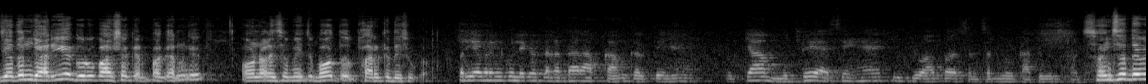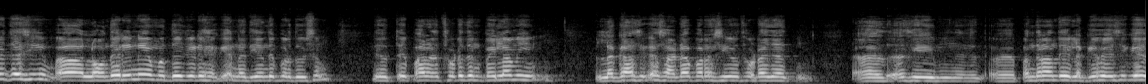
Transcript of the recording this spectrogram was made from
ਯਤਨ ਜਾਰੀ ਹੈ ਗੁਰੂ ਪਾਤਸ਼ਾਹ ਕਿਰਪਾ ਕਰਨਗੇ ਆਉਣ ਵਾਲੇ ਸਮੇਂ 'ਚ ਬਹੁਤ ਫਰਕ ਦਿਸੂਗਾ पर्यावरण को लेकर लगातार आप काम करते हैं तो क्या मुद्दे ऐसे हैं कि जो आप संसद में उठाते हुए दिखाते ਸੰਸਦ ਦੇ ਵਿੱਚ ਅਸੀਂ ਅਹ, ਲਾਉਂਦੇ ਰਹਿੰਦੇ ਹਾਂ ਮੁੱਦੇ ਜਿਹੜੇ ਹੈਗੇ ਆ, ਨਦੀਆਂ ਦੇ ਪ੍ਰਦੂਸ਼ਣ ਦੇ ਉੱਤੇ ਪਰ ਥੋੜੇ ਦਿਨ ਪਹਿਲਾਂ ਵੀ ਲੱਗਾ ਸੀਗਾ ਸਾਡਾ ਪਰ ਅਸੀਂ ਉਹ ਥੋੜਾ ਜਿਹਾ ਅਹ, ਅਸੀਂ ਅਹ, 15 ਦੇ ਲੱਗੇ ਹੋਏ ਸੀਗੇ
